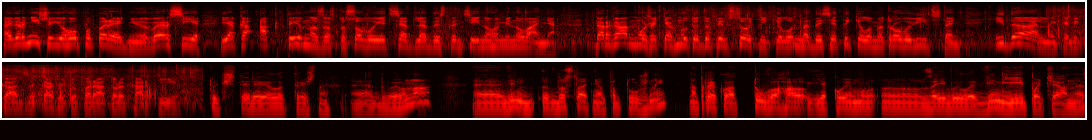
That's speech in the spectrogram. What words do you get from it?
а вірніше його попередньої версії, яка активно застосовується для дистанційного мінування. Тарган може тягнути до півсотні кіло на 10-кілометрову відстань. Ідеальний камікадзе, кажуть оператори Хартії. Тут чотири електричних е, двигуна. Е, Він достатньо потужний. Наприклад, ту вагу, яку йому е, заявили, він її потягне.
